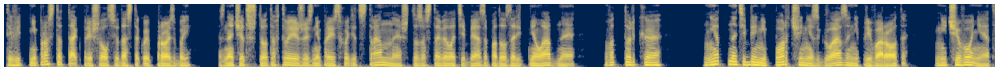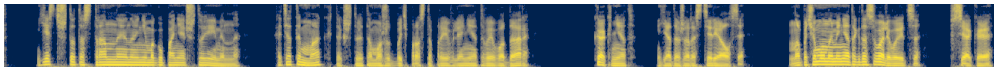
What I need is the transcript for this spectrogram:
«Ты ведь не просто так пришел сюда с такой просьбой. Значит, что-то в твоей жизни происходит странное, что заставило тебя заподозрить неладное. Вот только...» Нет на тебе ни порчи, ни сглаза, ни приворота. Ничего нет. Есть что-то странное, но я не могу понять, что именно. Хотя ты маг, так что это может быть просто проявление твоего дара. Как нет? Я даже растерялся. Но почему на меня тогда сваливается? Всякое.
